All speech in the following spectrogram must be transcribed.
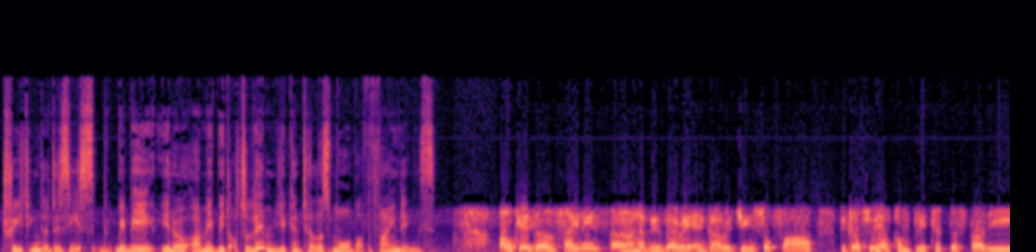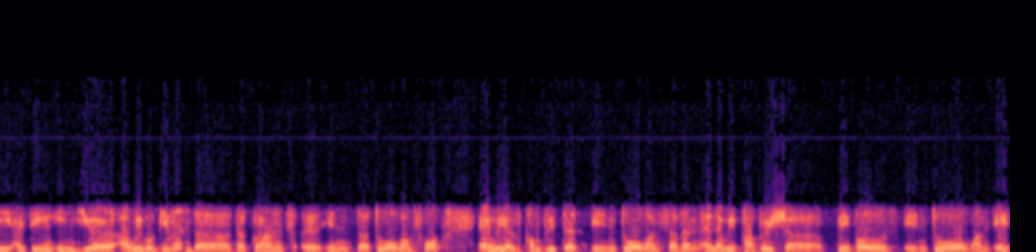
treating the disease. Maybe you know, uh, maybe Dr. Lim, you can tell us more about the findings. Okay, the findings uh, have been very encouraging so far because we have completed the study. I think in year uh, we were given the the grant uh, in the 2014, and we have completed in 2017, and then we published uh, papers in 2018,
